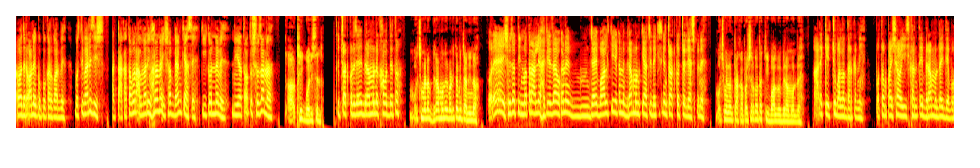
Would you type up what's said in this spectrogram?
আমাদের অনেক উপকার করবে। বুঝতে পারিস? আর টাকা তো আমার আলমারি ভরা নাই সব ব্যাংকে আছে কি করে নেবে? নিয়ে তো সোজা না। ঠিক বলিছেন। তুই চট করে যাই ব্রাহ্মণের খবর দে তো। বলছি ম্যাডাম ব্রাহ্মণের বাড়িতে আমি জানি না। ওরে সোজা তিন মাথার আলি হাঁটিয়ে যা ওখানে যাই বল কি এখানে ব্রাহ্মণ কি আছে দেখিস চট করে চলে আসবে না। বলছি ম্যাডাম টাকা পয়সার কথা কি বলবে ব্রাহ্মণরে? আরে কিচ্ছু বলার দরকার নেই। প্রথম পয়সা ওইখান থেকে ব্রাহ্মণরাই দেবো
